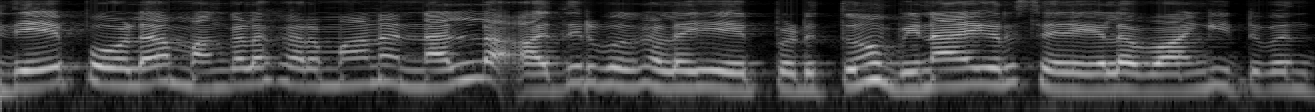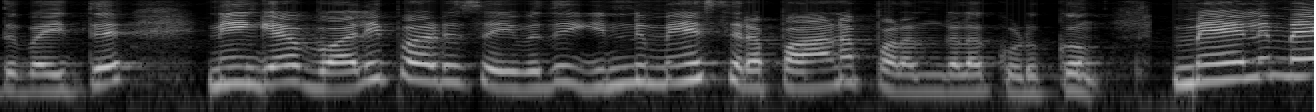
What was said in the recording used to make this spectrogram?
இதே போல் மங்களகரமான நல்ல அதிர்வுகளை ஏற்படுத்தும் விநாயகர் சிலைகளை வாங்கிட்டு வந்து வைத்து நீங்கள் வழிபாடு செய்வது இன்னுமே சிறப்பான பலன்களை கொடுக்கும். மேலுமே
